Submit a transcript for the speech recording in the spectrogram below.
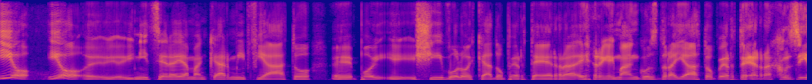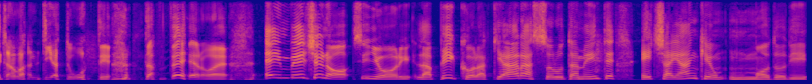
Io, io eh, inizierei a mancarmi il fiato, eh, poi eh, scivolo e cado per terra e rimango sdraiato per terra così davanti a tutti. Davvero, eh? E invece no, signori, la piccola Chiara assolutamente e c'hai anche un, un modo di,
